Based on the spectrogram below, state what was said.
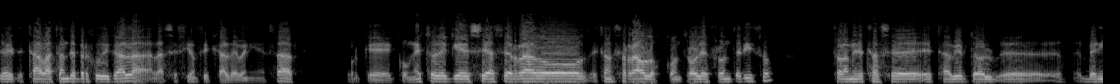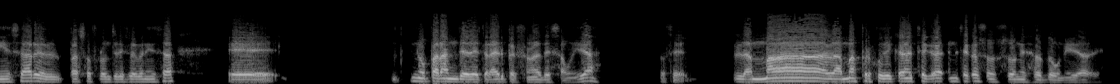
está bastante perjudicada, la, la sección fiscal de Benizar, porque con esto de que se ha cerrado, están cerrados los controles fronterizos, solamente está, abierto el eh, el paso fronterizo de Benizar, eh, no paran de detraer personal de esa unidad. Entonces, las más, las más perjudicadas en este, en este caso son esas dos unidades.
